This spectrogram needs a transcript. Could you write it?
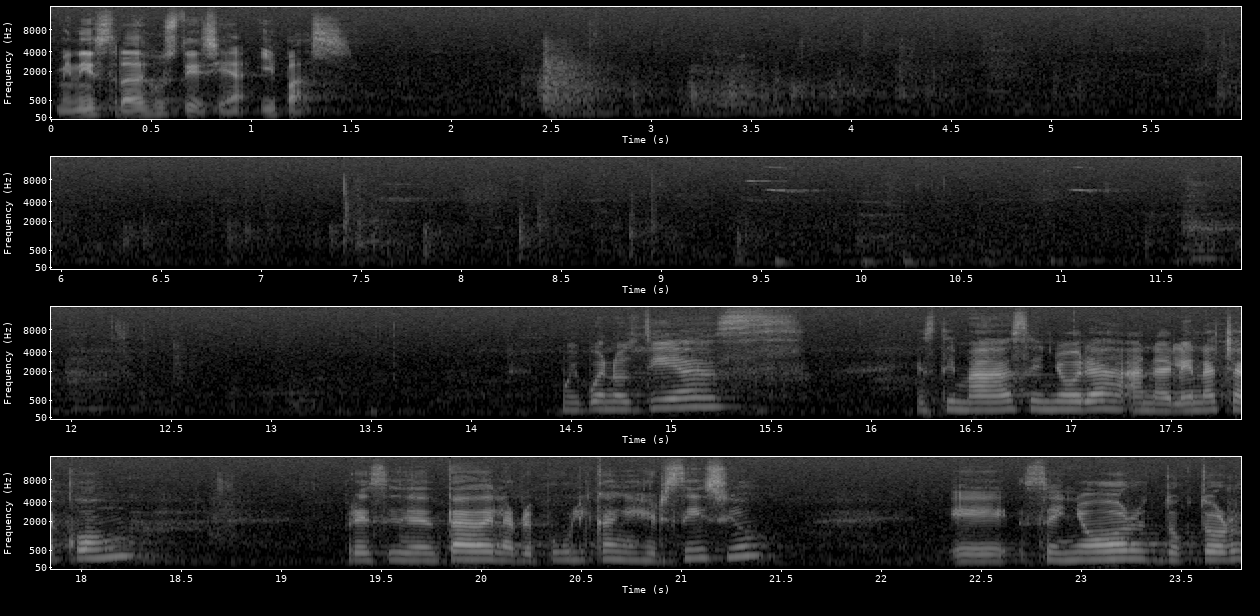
ministra de Justicia y Paz. Muy buenos días, estimada señora Ana Elena Chacón, presidenta de la República en ejercicio, eh, señor doctor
